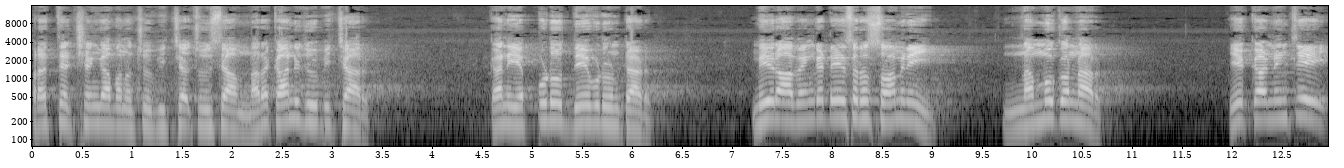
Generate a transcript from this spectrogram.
ప్రత్యక్షంగా మనం చూపించా చూశాం. నరకాన్ని చూపించారు. కానీ ఎప్పుడూ దేవుడు ఉంటాడు. మీరు ఆ వెంకటేశ్వర స్వామిని నమ్ముకున్నారు. ఇక్కడి నుంచి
